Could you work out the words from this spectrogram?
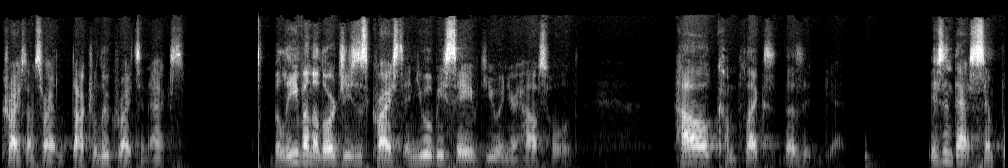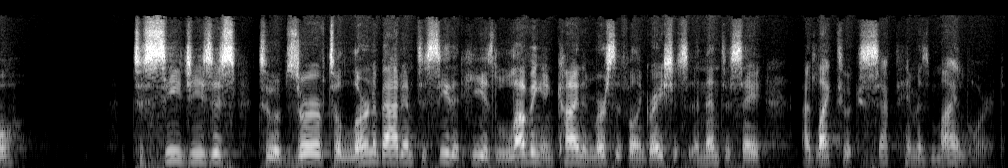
Christ. I'm sorry, Dr. Luke writes in Acts, Believe on the Lord Jesus Christ, and you will be saved, you and your household. How complex does it get? Isn't that simple? To see Jesus, to observe, to learn about him, to see that he is loving and kind and merciful and gracious, and then to say, I'd like to accept him as my Lord.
